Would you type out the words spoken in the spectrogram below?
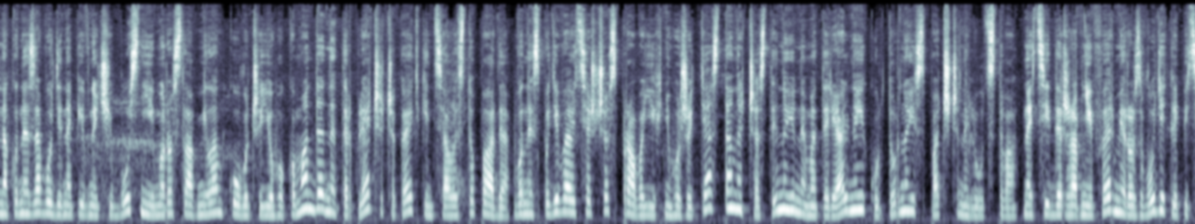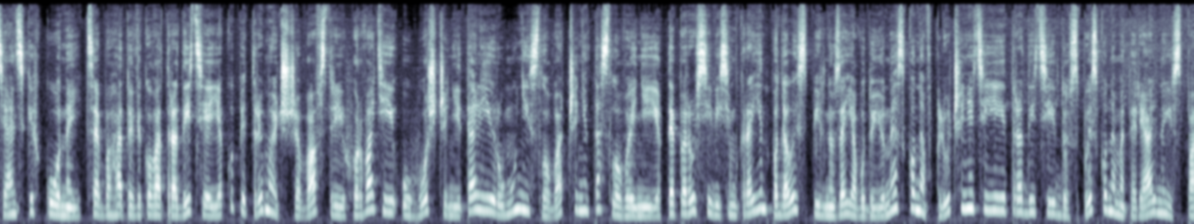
На конезаводі на півночі Боснії Мирослав Міланкович і його команда нетерпляче чекають кінця листопада. Вони сподіваються, що справа їхнього життя стане частиною нематеріальної культурної спадщини людства. На цій державній фермі розводять ліпіціанських коней. Це багатовікова традиція, яку підтримують ще в Австрії, Хорватії, Угорщині, Італії, Румунії, Словаччині та Словенії. Тепер усі вісім країн подали спільну заяву до ЮНЕСКО на включення цієї традиції до списку нематеріальної спадщини.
